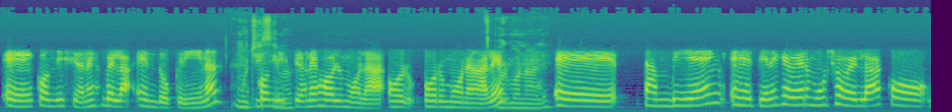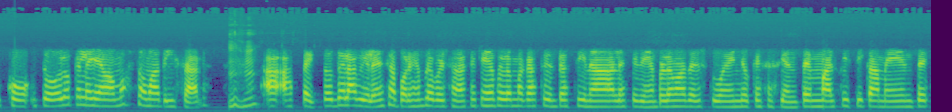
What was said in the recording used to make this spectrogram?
eh, condiciones ¿verdad? endocrinas, condiciones hormonales, hormonales. Eh, también eh, tiene que ver mucho, ¿verdad?, con, todo lo que le llamamos somatizar a aspectos de la violencia. Por ejemplo, personas que tienen problemas gastrointestinales, que tienen problemas del sueño, que se sienten mal físicamente,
